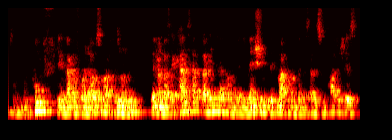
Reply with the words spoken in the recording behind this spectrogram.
so ein Punkt, den lange Freunde ausmacht, dass man, wenn man was erkannt hat dahinter und wenn die Menschen mitmachen und wenn das alles sympathisch ist,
